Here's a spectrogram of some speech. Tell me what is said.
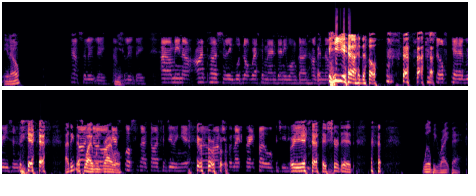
You know? Absolutely, Yeah. absolutely. I mean, I personally would not recommend anyone go and hug a nut yeah, no. for self-care reasons. yeah, I think that's But, why it went know, I viral. props to that guy for doing it. Um, I'm sure it made a great photo opportunity. Oh, yeah, it sure did. we'll be right back.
